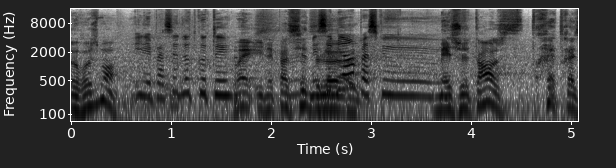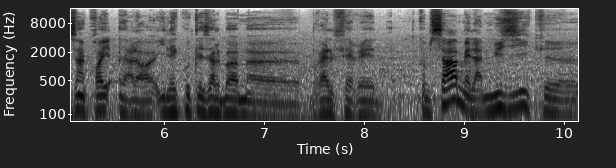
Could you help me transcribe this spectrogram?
heureusement. Il est passé de l'autre côté. Ouais, il est passé de Mais c'est le- bien parce que. Mais je pense c'est très très incroyable. Alors il écoute les albums euh, Brel, Ferré comme ça, mais la musique euh,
